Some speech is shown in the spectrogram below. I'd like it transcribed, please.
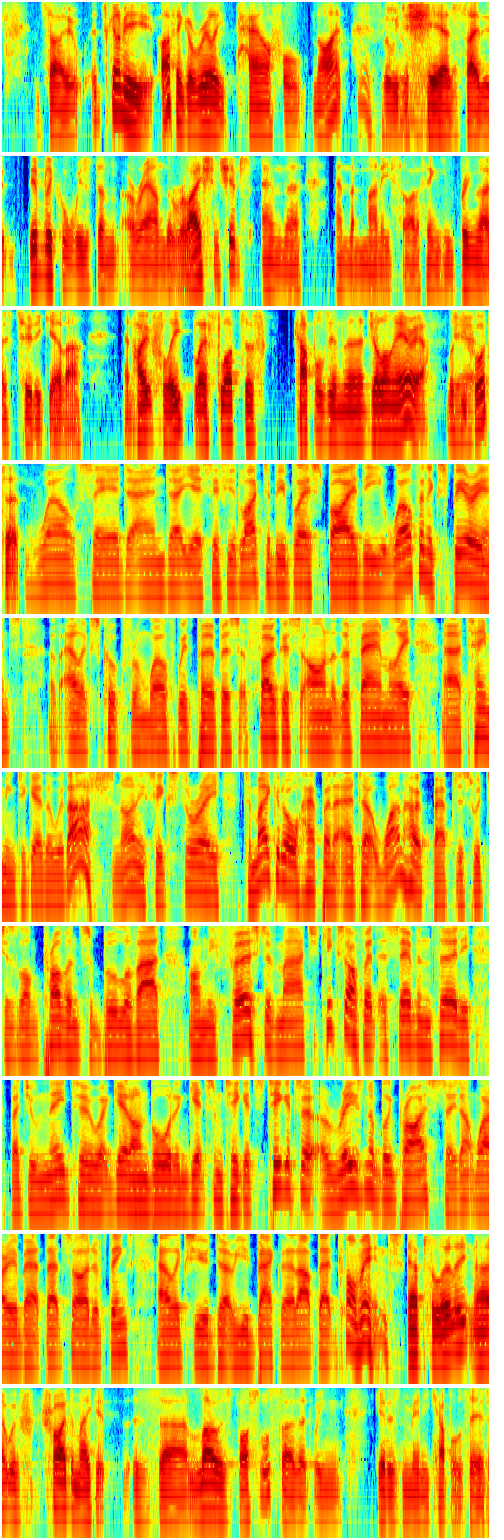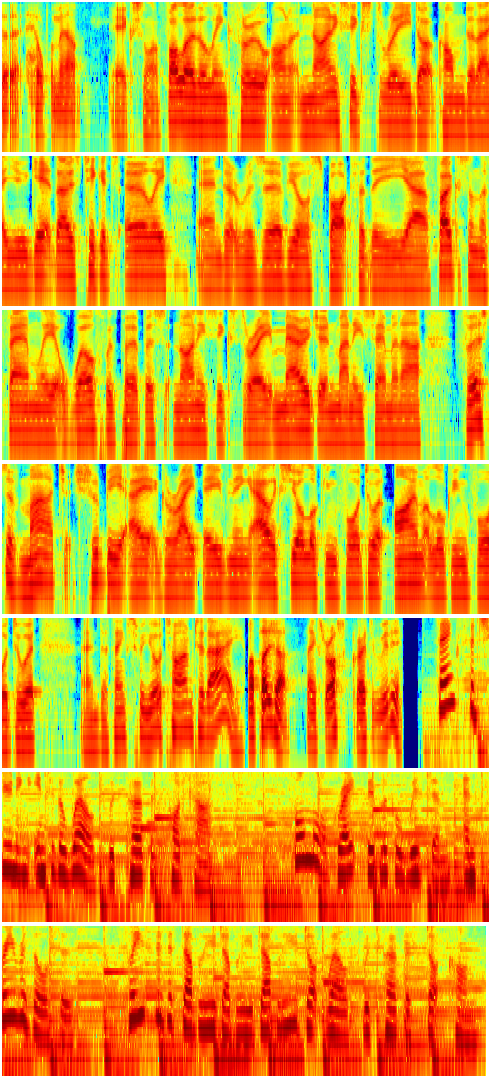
So it's going to be, I think, a really powerful night Yeah, where we sure. just share, as I say, the biblical wisdom around the relationships and the and the money side of things, and bring those two together, and hopefully bless lots of couples in the Geelong area. Looking Yeah, forward to it. Well said. And uh, yes, if you'd like to be blessed by the wealth and experience of Alex Cook from Wealth with Purpose, focus on the family, uh, teaming together with us, 96.3, to make it all happen at uh, One Hope Baptist, which is Long Province Boulevard on the 1st of March. It kicks off at 7.30, but you'll need to uh, get on board and get some tickets. Tickets are reasonably priced, so you don't worry about that side of things. Alex, you'd, uh, you'd back that up, that comment. Absolutely. No, we've tried to make it as uh, low as possible so that we can get as many couples there to help them out. Excellent. Follow the link through on 963.com.au. Get those tickets early and reserve your spot for the uh, Focus on the Family Wealth with Purpose 963 Marriage and Money Seminar. 1st of March. It should be a great evening. Alex, you're looking forward to it. I'm looking forward to it. And uh, thanks for your time today. My pleasure. Thanks, Ross. Great to be with you. Thanks for tuning into the Wealth with Purpose podcast. For more great biblical wisdom and free resources, please visit www.wealthwithpurpose.com.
